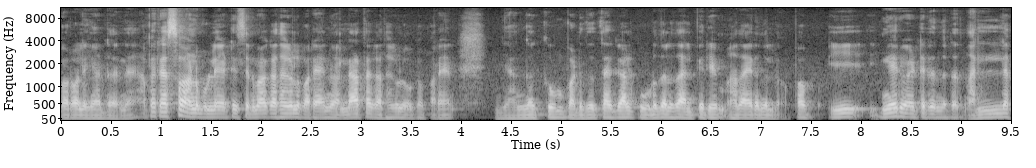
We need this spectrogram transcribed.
കുറവലിങ്ങാട്ട് തന്നെ. അപ്പോൾ രസമാണ് പുള്ളിയായിട്ട് സിനിമാ കഥകൾ പറയാനും അല്ലാത്ത കഥകളും ഒക്കെ പറയാൻ. ഞങ്ങൾക്കും പഠിത്തത്തേക്കാൾ കൂടുതൽ താല്പര്യം അതായിരുന്നല്ലോ. അപ്പോൾ ഈ ഇങ്ങേരുമായിട്ടിരുന്നിട്ട് നല്ല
